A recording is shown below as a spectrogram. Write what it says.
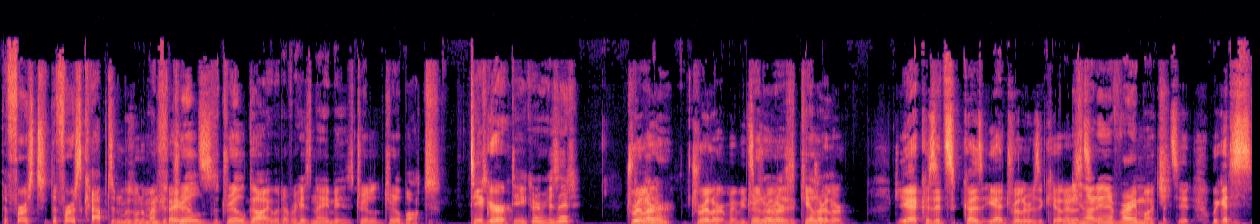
the first the first captain was one of my and the favorites. the drill guy, whatever his name is, drill drillbot, Digger, Digger, is it? driller, Driller? maybe Driller driller. is a killer. Driller. Yeah, because it's because yeah, driller is a killer. And he's that's not it. in it very much. That's it. We get to s-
